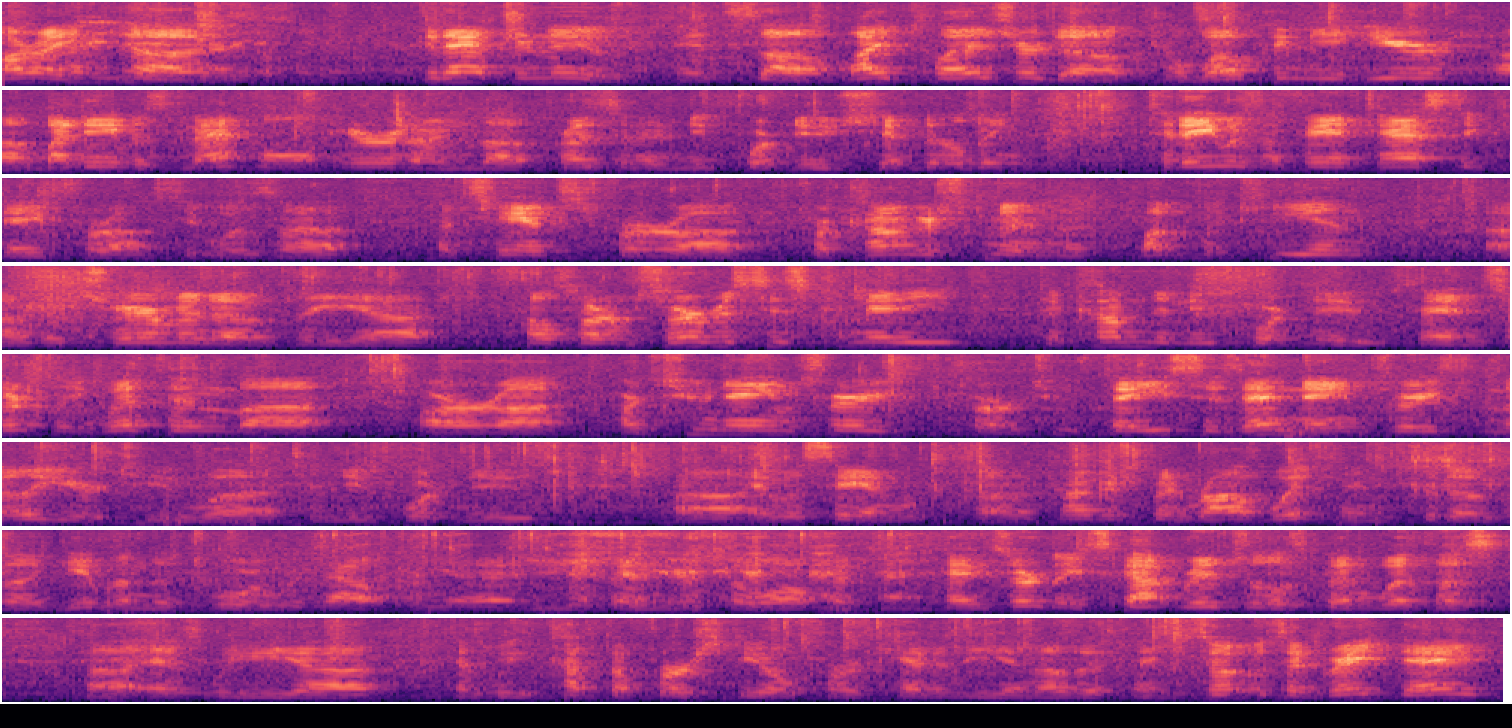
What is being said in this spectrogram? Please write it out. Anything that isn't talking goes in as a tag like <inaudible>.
All right, uh, good afternoon. It's uh, my pleasure to, to welcome you here. Uh, my name is Matt Mulherin. I'm the president of Newport News Shipbuilding. Today was a fantastic day for us. It was a chance for, uh, for Congressman Buck McKeon, uh, the chairman of the uh, House Armed Services Committee, to come to Newport News. And certainly with him are, are two names very, or two faces and names very familiar to, to Newport News. Uh, I was saying uh, Congressman Rob Wittman could have uh, given the tour without me. Uh, he's been here so often, and certainly Scott Rigell has been with us uh, as we uh, as we cut the first deal for Kennedy and other things. So it was a great day.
